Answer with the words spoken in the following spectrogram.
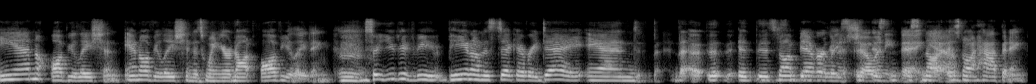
anovulation. Anovulation is when you're not ovulating. Mm. So you could be peeing on a stick every day, and it's not being never gonna show it's, anything, It's not. yeah. It's not happening.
